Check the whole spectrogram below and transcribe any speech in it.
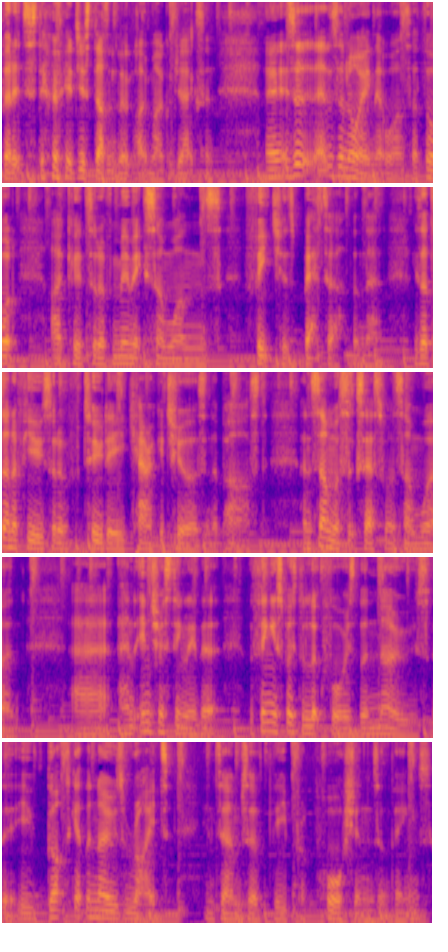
But it, still, it just doesn't look like Michael Jackson. Uh, it was annoying, that was. I thought I could sort of mimic someone's features better than that. Because I've done a few sort of 2D caricatures in the past, and some were successful and some weren't. Uh, and interestingly, the, the thing you're supposed to look for is the nose, that you've got to get the nose right in terms of the proportions and things.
